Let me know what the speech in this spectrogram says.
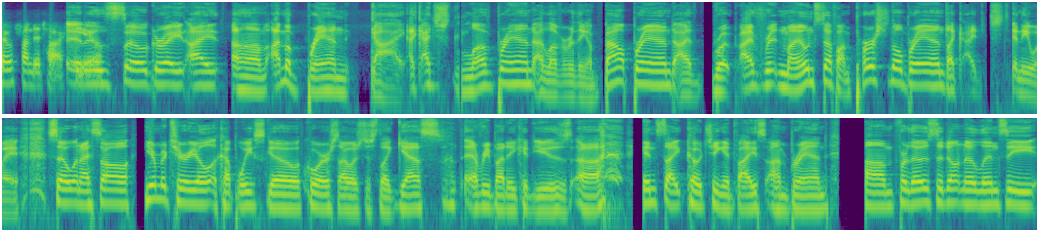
so fun to talk to it you. It is so great. I um I'm a brand guy. Like I just love brand. I love everything about brand. I wrote I've written my own stuff on personal brand. Like I just anyway. So when I saw your material a couple weeks ago, of course, I was just like, yes, everybody could use uh insight coaching advice on brand. Um, for those that don't know Lindsay,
